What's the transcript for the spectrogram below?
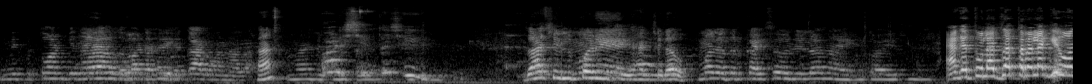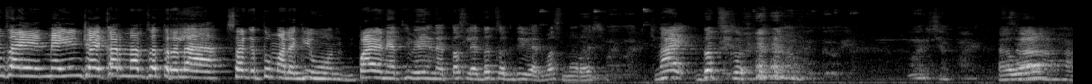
मी तर तोंड बी नाही लावलं बटाट्याच्या कालवणाला. हा? जाशील पळीची ह्यांची लाव मला तर काही सवलीला नाही काहीच नाही. अगं तुला जत्रेला घेऊन जाईन. मी एन्जॉय करणार जत्रेला. सगळं तुम्हाला घेऊन पाळण्यात वेळण्यात तसल्या दचक दिव्यात बसणार अशी. नाही दचक. हा.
